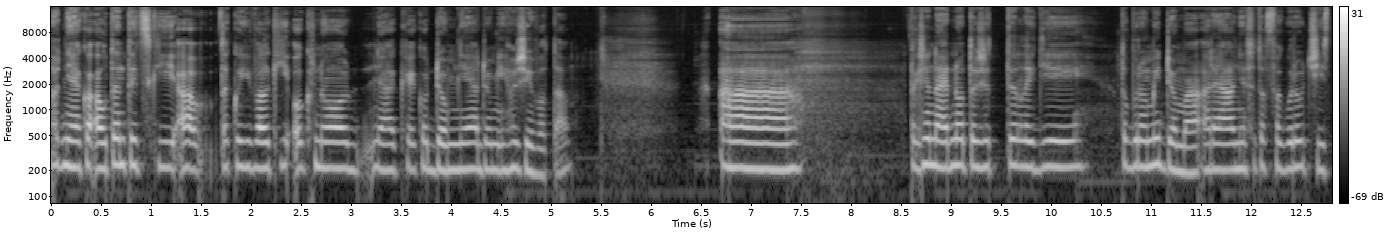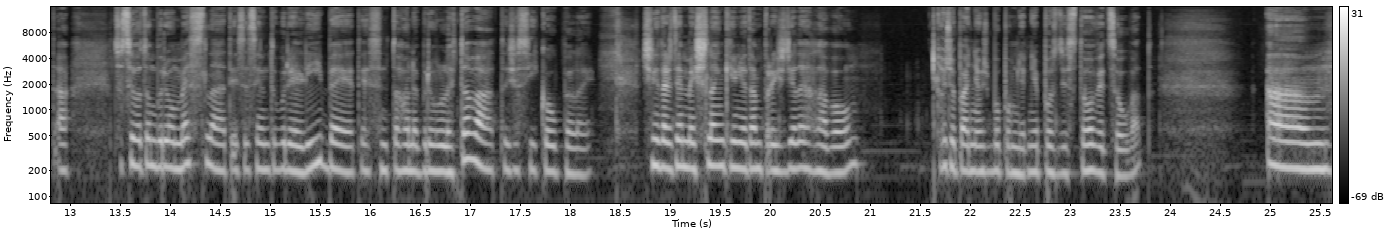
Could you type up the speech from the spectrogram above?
hodně jako autentický a takový velký okno nějak jako do mě a do mýho života. A takže najednou to, že ty lidi to budou mít doma a reálně se to fakt budou číst a co si o tom budou myslet, jestli se jim to bude líbit, jestli toho nebudou litovat, že si ji koupili. Všechny tady ty myšlenky mě tam projížděly hlavou. Každopádně už bylo poměrně pozdě z toho vycouvat. Um,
